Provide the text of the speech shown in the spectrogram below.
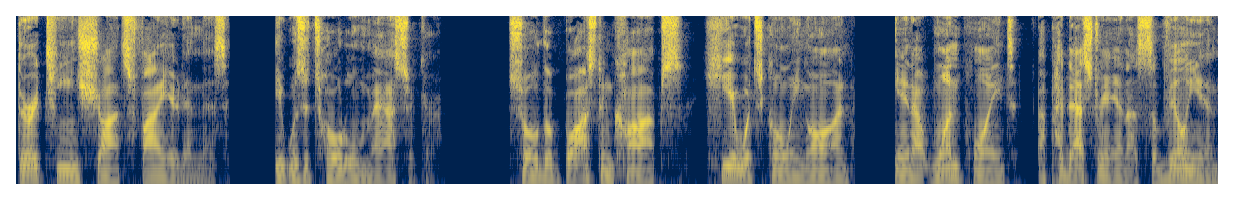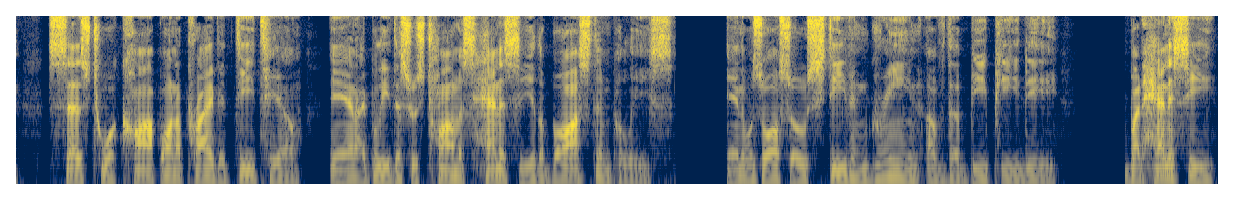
13 shots fired in this. It was a total massacre. So the Boston cops hear what's going on. And at one point, a pedestrian, a civilian, says to a cop on a private detail, and I believe this was Thomas Hennessy of the Boston police, and it was also Stephen Green of the BPD. But Hennessy,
